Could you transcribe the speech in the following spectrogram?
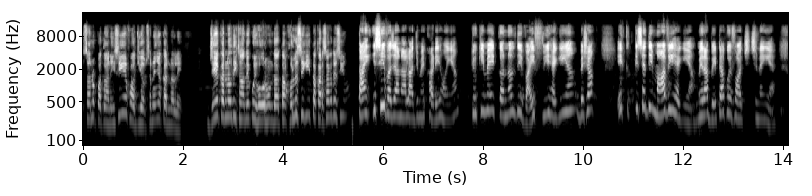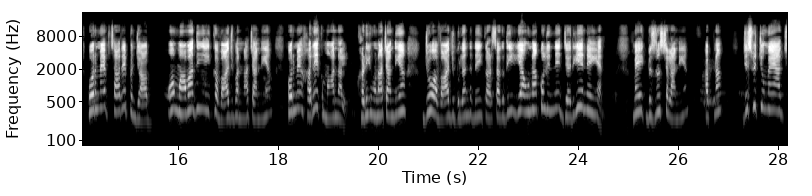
ਸਾਨੂੰ ਪਤਾ ਨਹੀਂ ਸੀ ਇਹ ਫੌਜੀ ਅਫਸਰ ਨੇ ਜਾਂ ਕਰਨਲ ਨੇ। ਜੇ ਕਰਨਲ ਦੀ ਥਾਂ ਤੇ ਕੋਈ ਹੋਰ ਹੁੰਦਾ ਤਾਂ ਖੁੱਲ ਸੀਗੀ, ਤਾਂ ਕਰ ਸਕਦੇ ਸੀ ਉਹ? ਤਾਂ ਇਸੀ ਵਜ੍ਹਾ ਨਾਲ ਅੱਜ ਮੈਂ ਖੜੀ ਹੋਈ ਹਾਂ, ਕਿਉਂਕਿ ਮੈਂ ਇੱਕ ਕਰਨਲ ਦੀ ਵਾਈਫ ਵੀ ਹੈਗੀ ਆ ਬੇਸ਼ੱਕ ਇੱਕ ਕਿਸੇ ਦੀ ਮਾਂ ਵੀ ਹੈਗੀ ਆ ਮੇਰਾ ਬੇਟਾ ਕੋਈ ਫੌਜ 'ਚ ਨਹੀਂ ਹੈ। ਹੋਰ ਮੈਂ ਸਾਰੇ ਪੰਜਾਬ, ਉਹ ਮਾਵਾਂ ਦੀ ਇੱਕ ਆਵਾਜ਼ ਬਣਨਾ ਚਾਹੁੰਦੀ ਆ ਹੋਰ ਮੈਂ ਹਰ ਇੱਕ ਮਾਂ ਨਾਲ ਖੜੀ ਹੋਣਾ ਚਾਹੁੰਦੀ ਆ ਜੋ ਆਵਾਜ਼ ਬੁਲੰਦ ਨਹੀਂ ਕਰ ਸਕਦੀ ਜਾਂ ਉਹਨਾਂ ਕੋਲ ਇੰਨੇ ਜਰੀਏ ਨਹੀਂ ਹਨ। ਮੈਂ ਇੱਕ ਬਿਜ਼ਨਸ ਚਲਾਨੀ ਆ ਆਪਣਾ ਜਿਸ ਵਿੱਚੋਂ ਮੈਂ ਅੱਜ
